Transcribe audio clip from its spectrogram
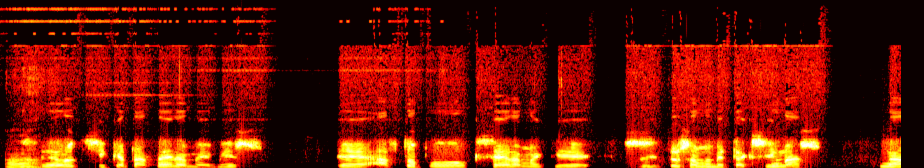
Α. στην ερώτηση καταφέραμε εμείς ε, αυτό που ξέραμε και συζητούσαμε μεταξύ μας να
